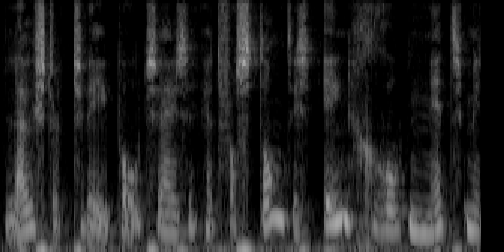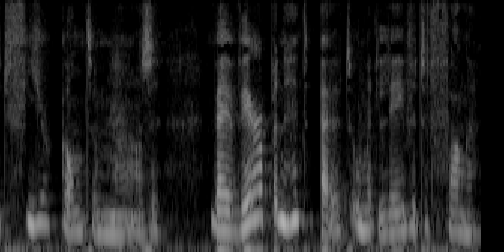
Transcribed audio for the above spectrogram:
Luister, tweepoot, zei ze, het verstand is één groot net met vierkante mazen. Wij werpen het uit om het leven te vangen,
